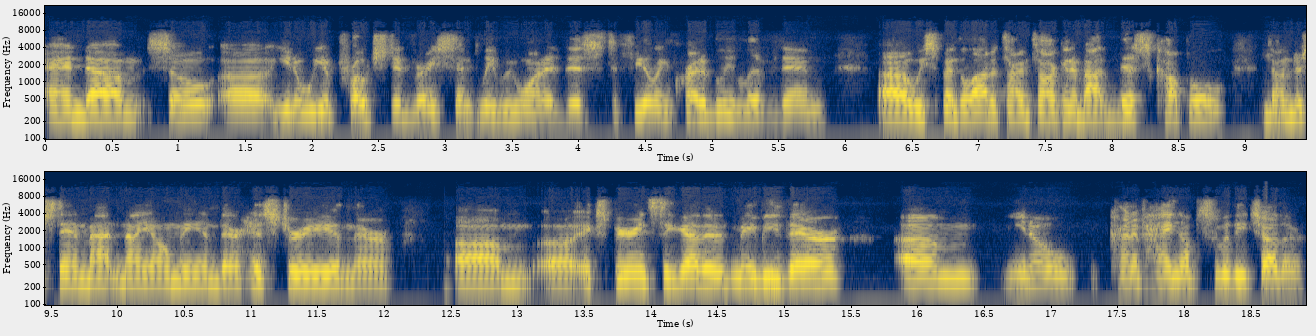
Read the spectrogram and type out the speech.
and um, so, uh, you know, we approached it very simply. We wanted this to feel incredibly lived in. Uh, we spent a lot of time talking about this couple mm-hmm. to hmm. understand Matt and Naomi and their history and their um, uh, experience together. Maybe their, um, you know, kind of hangups with each other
